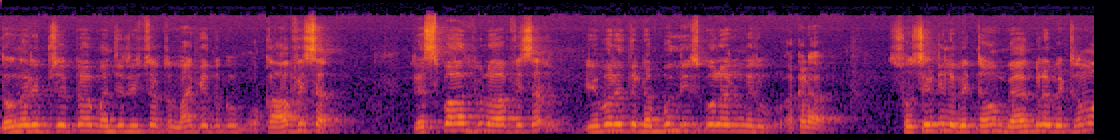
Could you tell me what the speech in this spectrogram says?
దొంగ రిప్సెట్ మంచి రిప్సెట్ మాకెందుకు? ఒక ఆఫీసర్ రెస్పాన్సిబుల్ ఆఫీసర్ ఎవరైతే డబ్బులు తీసుకోవాలని మీరు అక్కడ సొసైటీలో పెట్టినామో బ్యాంకులో పెట్టినామో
